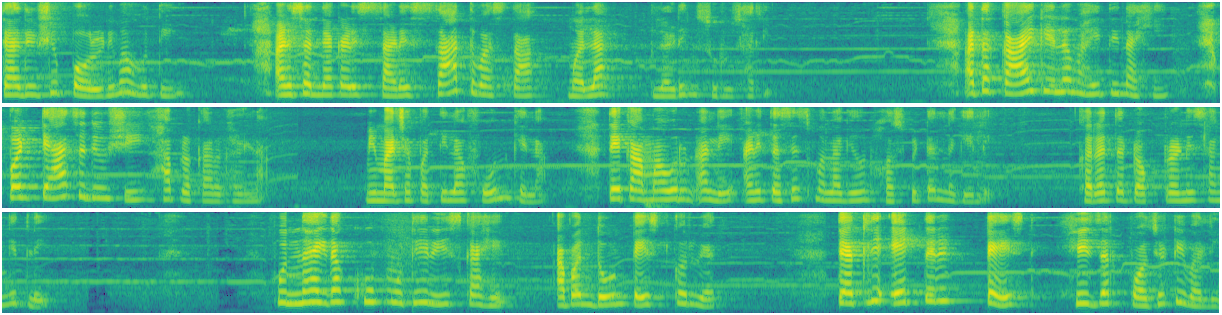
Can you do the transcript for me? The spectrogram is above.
त्या दिवशी पौर्णिमा होती. आणि संध्याकाळी साडेसात वाजता मला ब्लडिंग सुरू झाली. आता काय केलं माहिती नाही पण त्याच दिवशी हा प्रकार घडला. मी माझ्या पतीला फोन केला. ते कामावरून आले आणि तसेच मला घेऊन हॉस्पिटलला गेले. खरं तर डॉक्टरांनी सांगितले पुन्हा एकदा खूप मोठी रिस्क आहे. आपण दोन टेस्ट करूयात. त्यातली एक तरी टेस्ट ही जर पॉझिटिव्ह आली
